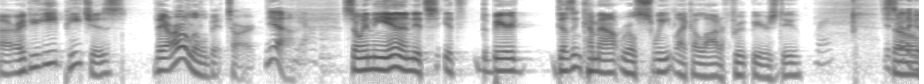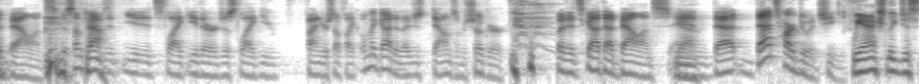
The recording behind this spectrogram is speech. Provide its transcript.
uh, or if you eat peaches, they are a little bit tart. Yeah. Yeah. So in the end, it's it's the beer doesn't come out real sweet like a lot of fruit beers do. Right. It's so got a good balance because sometimes Yeah. it, it's like either just like you find yourself like, oh my god, did I just down some sugar? but it's got that balance, Yeah. and that that's hard to achieve. we actually just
